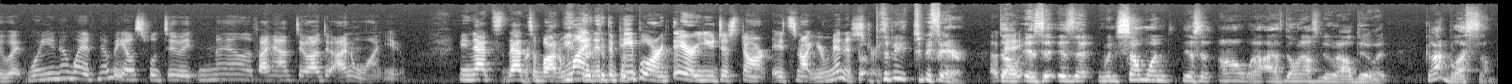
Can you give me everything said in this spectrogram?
do it." Well, you know what? If nobody else will do it, well, if I have to, I'll do. it. I don't want you. I mean, that's that's a bottom line. but- If the but- people aren't there, you just aren't. It's not your ministry. To be to be fair, Okay. is it is that when someone just says, "Oh, well, if no one else will do it, I'll do it." God bless them.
